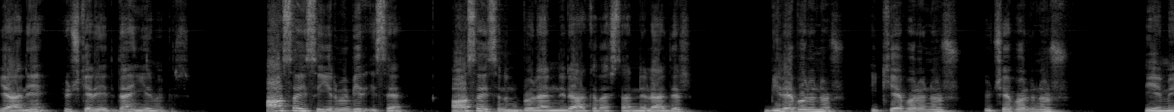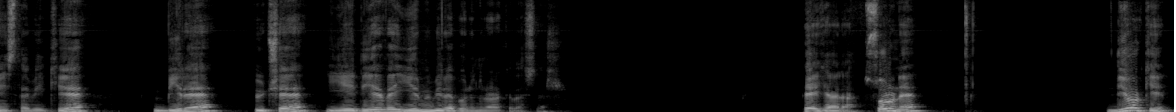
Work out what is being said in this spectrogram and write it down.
Yani 3 kere 7'den 21. A sayısı 21 ise A sayısının bölenleri arkadaşlar nelerdir? 1'e bölünür, 2'ye bölünür, 3'e bölünür diyemeyiz tabii ki. 1'e, 3'e, 7'ye ve 21'e bölünür arkadaşlar. Pekala. Soru ne? Diyor ki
